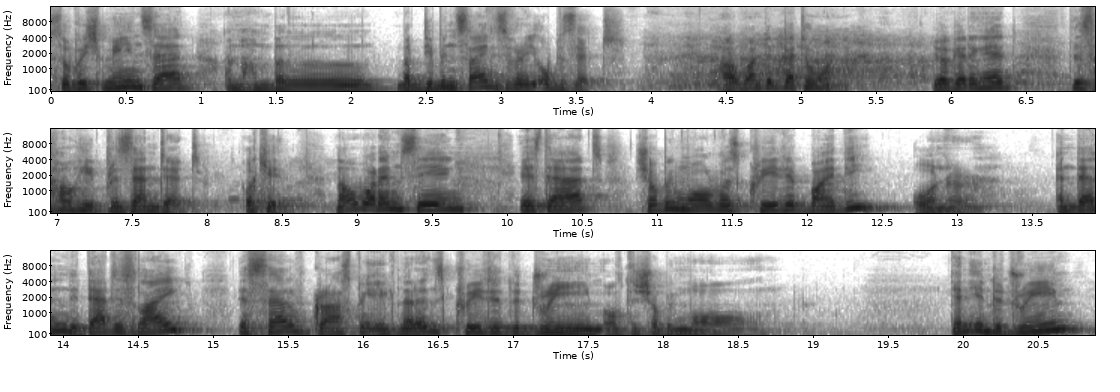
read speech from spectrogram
So which means that I'm humble, but deep inside is very opposite. I want the better one. You're getting it? This is how he presented. Okay, now what I'm saying is that shopping mall was created by the owner. And then that is like the self-grasping ignorance created the dream of the shopping mall. Then in the dream,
